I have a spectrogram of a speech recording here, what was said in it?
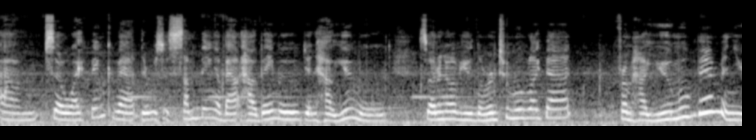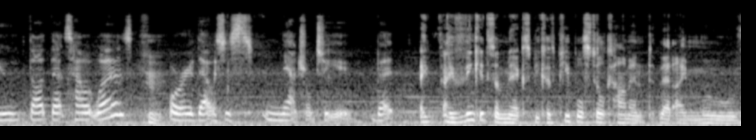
um, so I think that there was just something about how they moved and how you moved. So I don't know if you learned to move like that from how you moved them and you thought that's how it was, Hmm. or if that was just natural to you. But I, I think it's a mix because people still comment that I move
